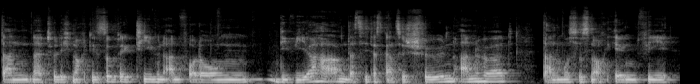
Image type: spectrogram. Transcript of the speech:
dann natürlich noch die subjektiven Anforderungen, die wir haben, dass sich das Ganze schön anhört. Dann muss es noch irgendwie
